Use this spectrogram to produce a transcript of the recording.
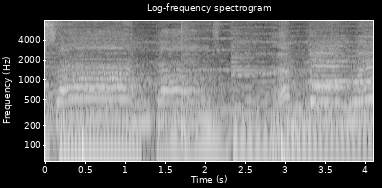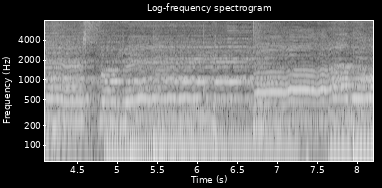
santas ante nuestro Rey. Adora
